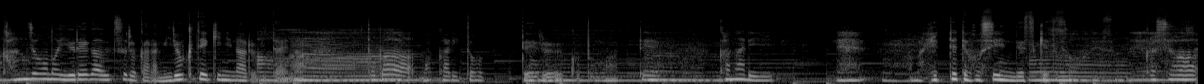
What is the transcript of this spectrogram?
感情の揺れが映るから魅力的になるみたいなことがまかり通ってることもあってかなりねあの減っててほしいんですけど、昔は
